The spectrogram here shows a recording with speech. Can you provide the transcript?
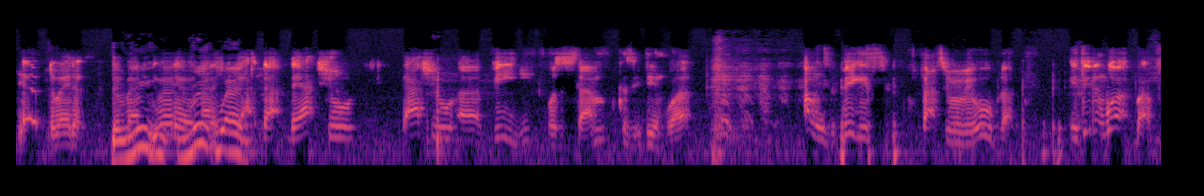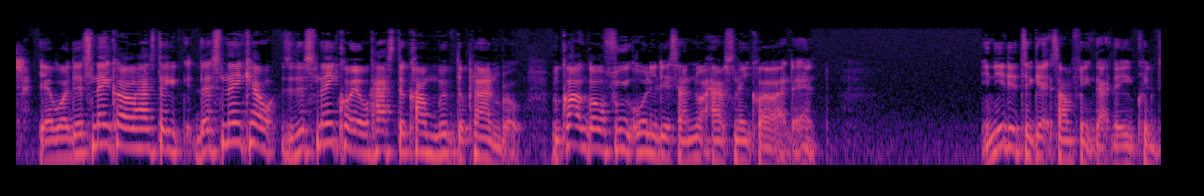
Yeah, the way that The way- root- way they were root word. that- the actual, the actual uh, V was a scam because it didn't work. That was the biggest factor of it all, blood. It didn't work, bro. Yeah, well the snake oil has to the snake oil the snake oil has to come with the plan, bro. We can't go through all of this and not have snake oil at the end. You needed to get something that they could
